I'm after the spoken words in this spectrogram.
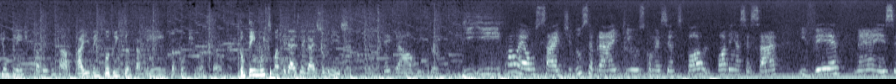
de um cliente que talvez não tava. Aí vem todo o encantamento, a continuação. Então tem muitos materiais legais sobre isso. Legal, Vitor. E, e, qual é o site do Sebrae que os comerciantes po podem acessar e ver né, esse,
